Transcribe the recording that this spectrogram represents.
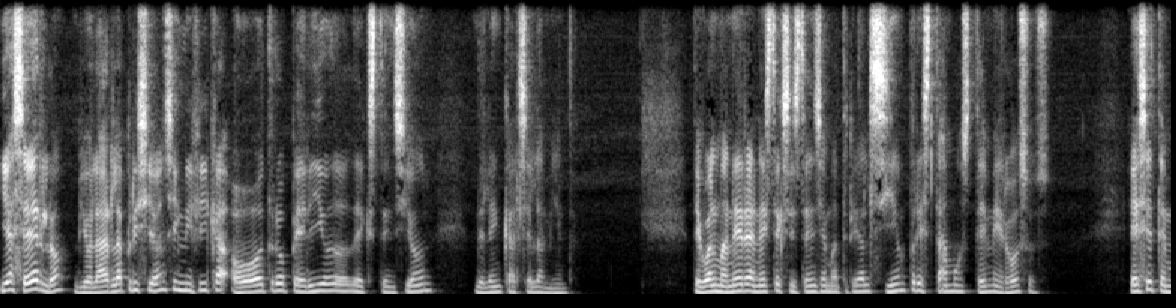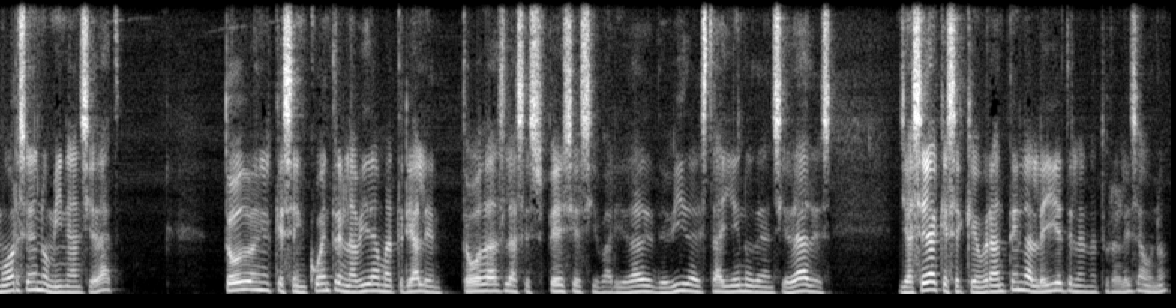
y hacerlo, violar la prisión, significa otro periodo de extensión del encarcelamiento. De igual manera, en esta existencia material siempre estamos temerosos. Ese temor se denomina ansiedad. Todo en el que se encuentra en la vida material, en todas las especies y variedades de vida, está lleno de ansiedades, ya sea que se quebranten las leyes de la naturaleza o no.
